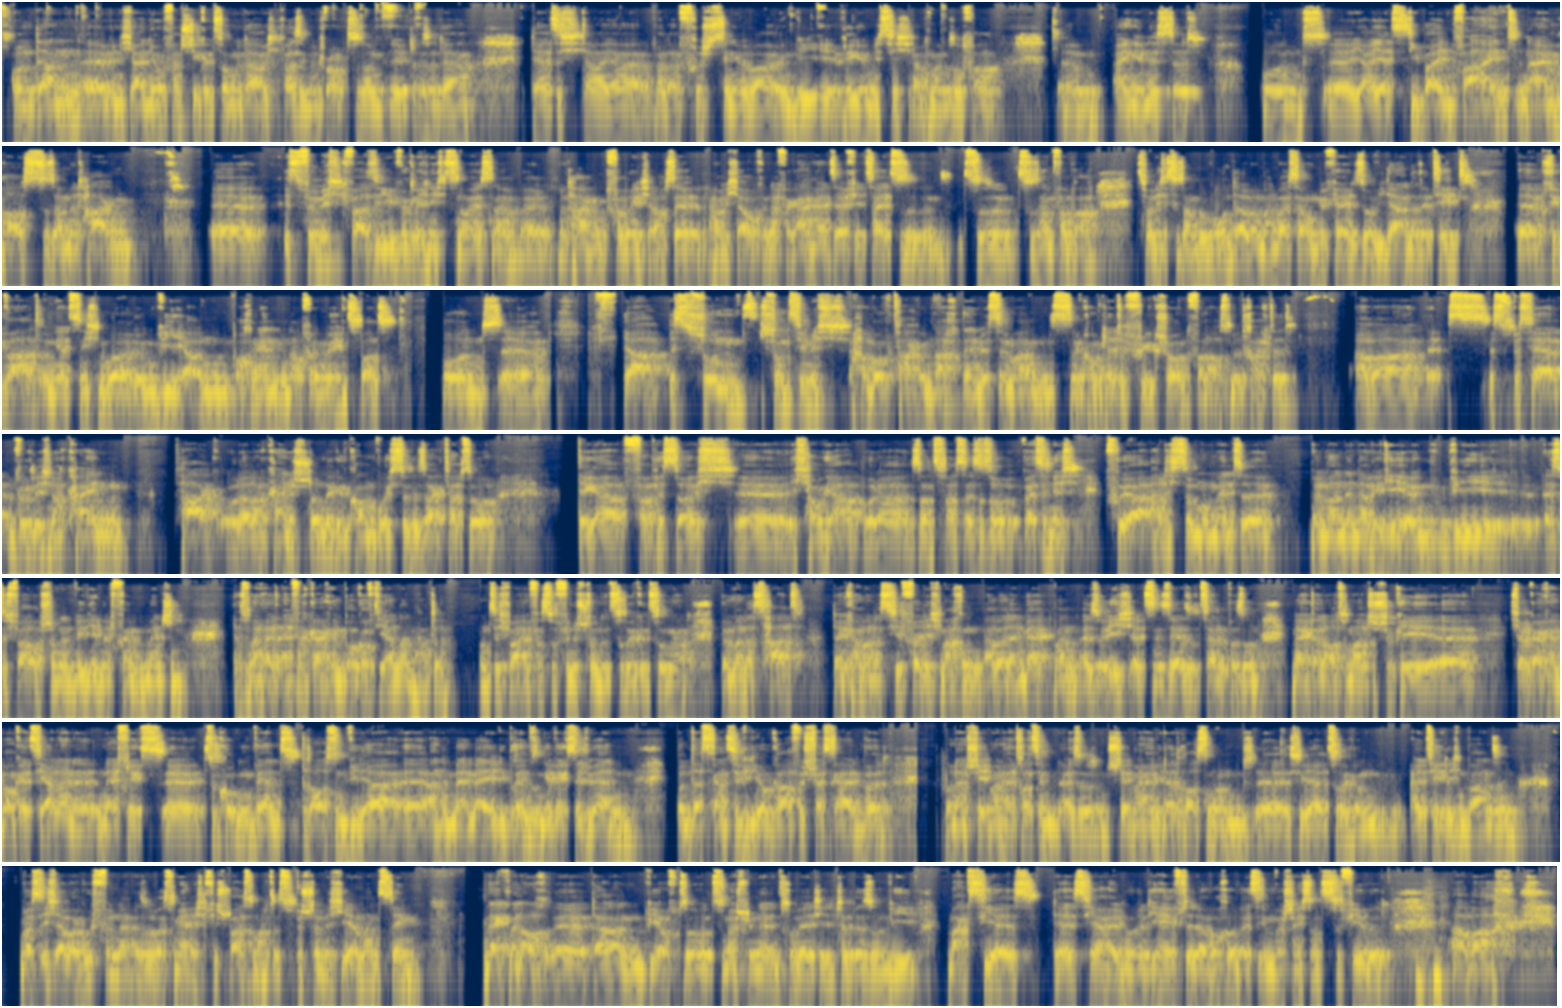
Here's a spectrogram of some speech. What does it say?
Und dann äh, bin ich ja in Jungfernstieg gezogen und da habe ich quasi mit Rob zusammengelebt. Also der, der hat sich da ja, weil er frisch Single war, irgendwie regelmäßig auf meinem Sofa ähm, eingenistet. Und äh, ja, jetzt die beiden vereint in einem Haus zusammen mit Hagen äh, ist für mich quasi wirklich nichts Neues, ne? Weil mit Hagen verbringe ich auch sehr, habe ich ja auch in der Vergangenheit sehr viel Zeit zu, zu, zusammen verbracht. Zwar nicht zusammen gewohnt, aber man weiß ja ungefähr so, wie der andere tickt, äh, privat und jetzt nicht nur irgendwie an Wochenenden auf irgendwelchen Spots. Und äh, ja, ist schon, schon ziemlich Hamburg Tag und Nacht, nennen wir es immer. Es ist eine komplette Freakshow von außen betrachtet. Aber es ist bisher wirklich noch kein Tag oder noch keine Stunde gekommen, wo ich so gesagt habe, so, Digga, verpisst euch, äh, ich hau hier ab oder sonst was. Also so, weiß ich nicht. Früher hatte ich so Momente, wenn man in der WG irgendwie, also ich war auch schon in WG mit fremden Menschen, dass man halt einfach gar keinen Bock auf die anderen hatte und sich mal einfach so für eine Stunde zurückgezogen hat. Wenn man das hat, dann kann man das hier völlig machen, aber dann merkt man, also ich als eine sehr soziale Person, merkt dann automatisch, okay, äh, ich habe gar keinen Bock jetzt hier alleine Netflix äh, zu gucken, während draußen wieder äh, an einem ML die Bremsen gewechselt werden und das ganze videografisch festgehalten wird. Und dann steht man halt trotzdem, also dann steht man halt wieder draußen und äh, ist wieder zurück im alltäglichen Wahnsinn. Was ich aber gut finde, also was mir echt viel Spaß macht, ist bestimmt nicht jedermanns Ding. Merkt man auch äh, daran, wie oft so zum Beispiel eine introvertierte Person wie Max hier ist. Der ist hier halt nur die Hälfte der Woche, weil es ihm wahrscheinlich sonst zu viel wird. Aber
